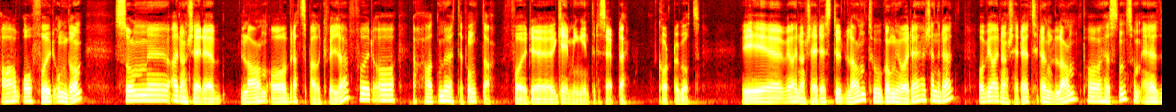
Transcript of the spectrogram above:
av og for ungdom som eh, arrangerer LAN- og brettspillkvelder for å ha et møtepunkt da, for eh, gaminginteresserte, kort og godt. Vi, vi arrangerer Studland to ganger i året generelt, og vi arrangerer Trøndeland på høsten, som er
